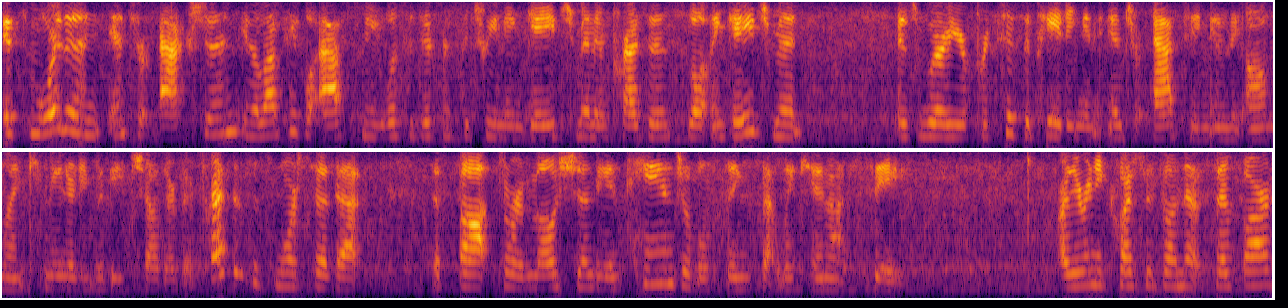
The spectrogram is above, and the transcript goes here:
it's more than interaction. You know, a lot of people ask me, what's the difference between engagement and presence? Well, engagement is where you're participating and interacting in the online community with each other. But presence is more so that the thoughts or emotion, the intangible things that we cannot see. Are there any questions on that so far?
